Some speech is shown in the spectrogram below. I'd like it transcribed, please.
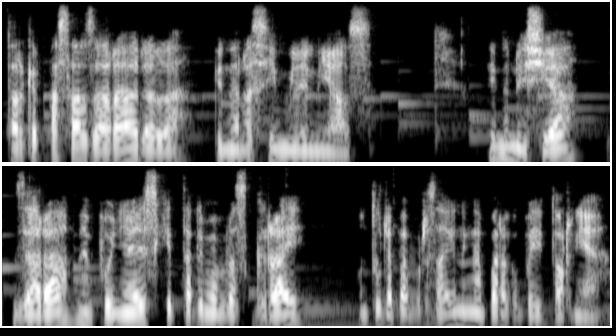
Target pasar Zara adalah generasi millennials. Di Indonesia, Zara mempunyai sekitar 15 gerai untuk dapat bersaing dengan para kompetitornya.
